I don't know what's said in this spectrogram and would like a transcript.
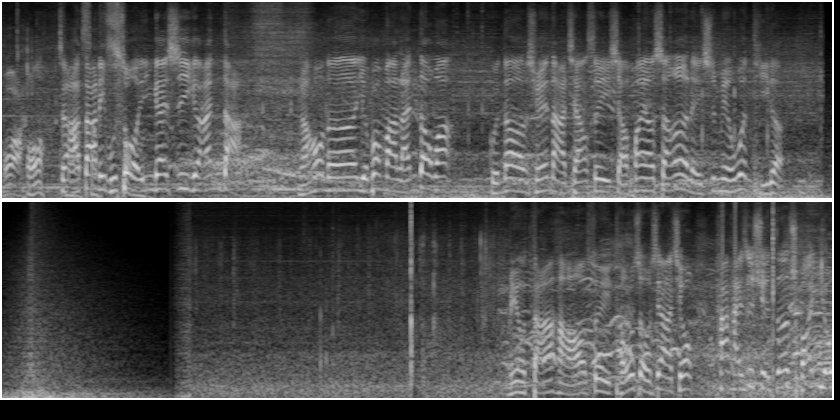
哇，哦，这阿大力不错，应该是一个安打。然后呢，有办法拦到吗？滚到全垒打墙，所以小胖要上二垒是没有问题的。没有打好，所以投手下球，他还是选择传游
